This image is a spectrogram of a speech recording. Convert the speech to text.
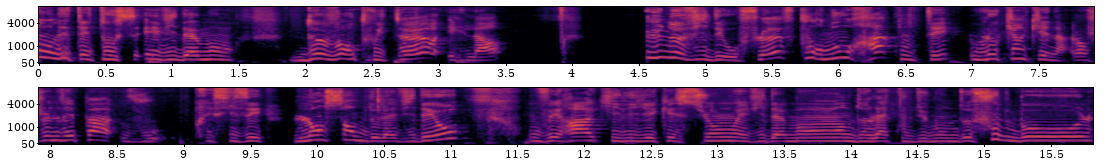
on était tous évidemment devant Twitter et là, une vidéo fleuve pour nous raconter le quinquennat. Alors je ne vais pas vous préciser l'ensemble de la vidéo. On verra qu'il y est question évidemment de la Coupe du Monde de football,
